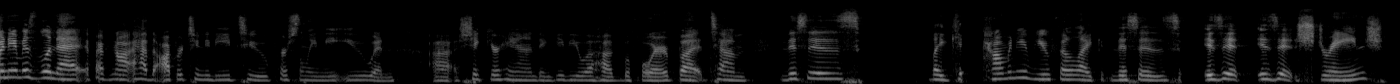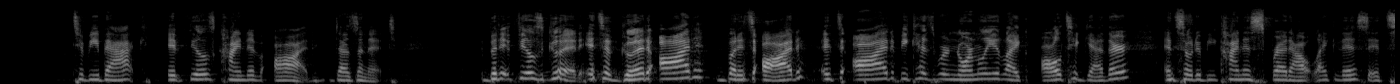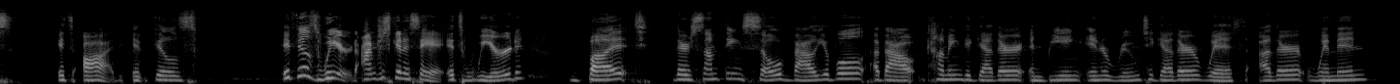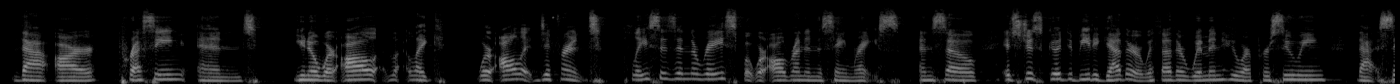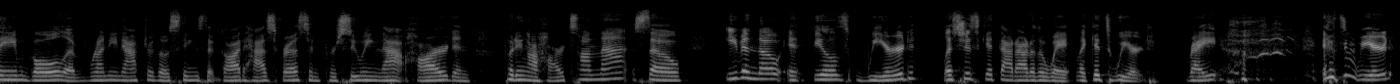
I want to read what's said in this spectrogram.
My name is Lynette. If I've not had the opportunity to personally meet you and uh, shake your hand and give you a hug before, but um, this is like, how many of you feel like this is? Is it is it strange to be back? It feels kind of odd, doesn't it? but it feels good. It's a good odd, but it's odd. It's odd because we're normally like all together, and so to be kind of spread out like this, it's it's odd. It feels it feels weird. I'm just going to say it. It's weird, but there's something so valuable about coming together and being in a room together with other women that are pressing and you know, we're all like we're all at different places in the race, but we're all running the same race. And so it's just good to be together with other women who are pursuing that same goal of running after those things that God has for us and pursuing that hard and putting our hearts on that. So even though it feels weird, let's just get that out of the way. Like it's weird, right? it's weird,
